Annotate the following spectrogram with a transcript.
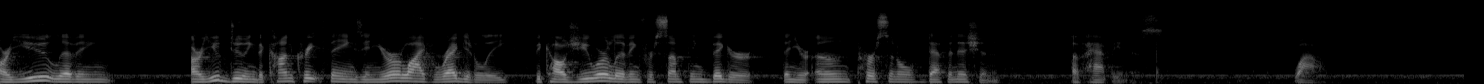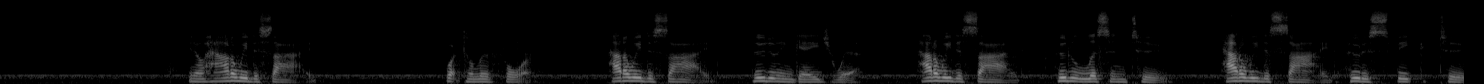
Are you living, are you doing the concrete things in your life regularly because you are living for something bigger than your own personal definition of happiness? Wow. You know, how do we decide what to live for? How do we decide who to engage with? How do we decide who to listen to? How do we decide who to speak to?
